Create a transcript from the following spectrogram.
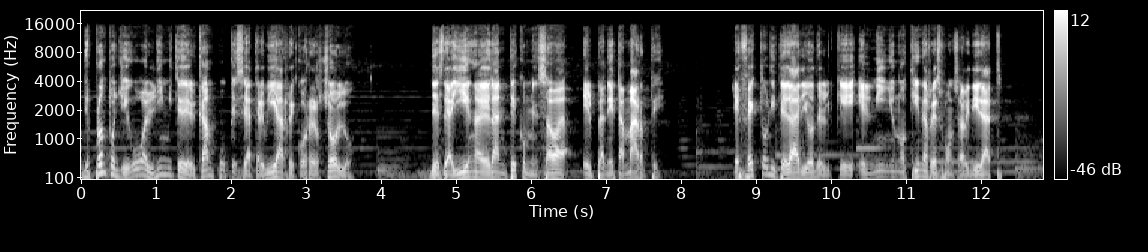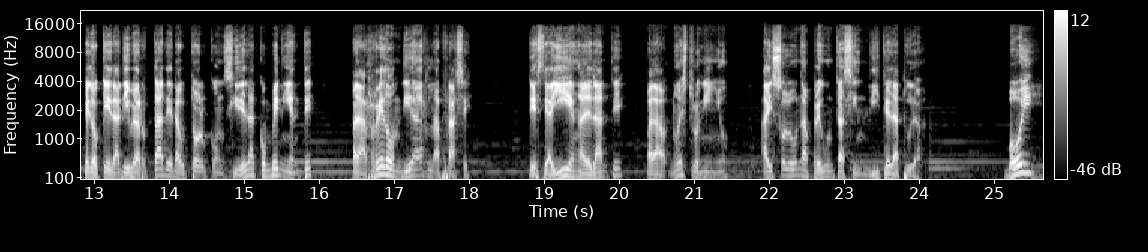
de pronto llegó al límite del campo que se atrevía a recorrer solo. Desde allí en adelante comenzaba el planeta Marte, efecto literario del que el niño no tiene responsabilidad, pero que la libertad del autor considera conveniente para redondear la frase. Desde allí en adelante, para nuestro niño, hay solo una pregunta sin literatura. ¿Voy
